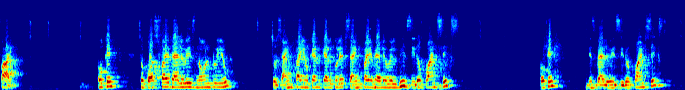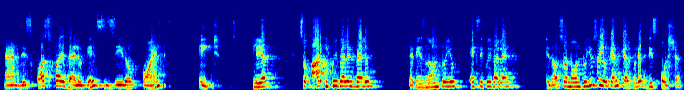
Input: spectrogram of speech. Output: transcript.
phi. Okay, so cos phi value is known to you. So sin phi you can calculate. Sin phi value will be 0.6. Okay, this value is 0.6 and this cos phi value is 0.8. Clear? So R equivalent value that is known to you, X equivalent is also known to you. So you can calculate this portion.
